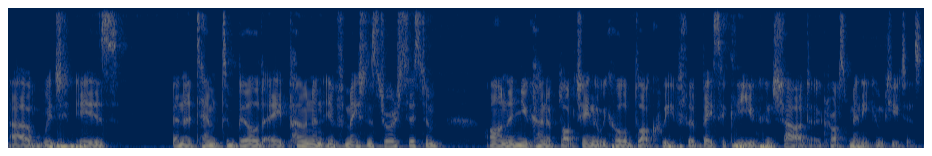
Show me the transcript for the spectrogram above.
uh, which is an attempt to build a permanent information storage system on a new kind of blockchain that we call a blockweave that basically you can shard across many computers.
